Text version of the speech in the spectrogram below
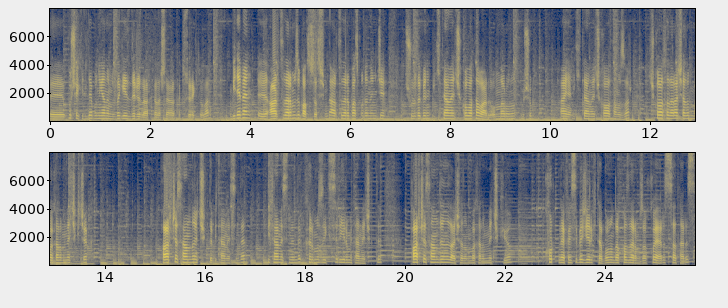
Ee, bu şekilde bunu yanımızda gezdiririz arkadaşlar artık sürekli olarak. Bir de ben e, artılarımızı basacağız şimdi. Artıları basmadan önce şurada benim iki tane çikolata vardı. Onları unutmuşum. Aynen iki tane çikolatamız var. Çikolataları açalım bakalım ne çıkacak. Parça sandığı çıktı bir tanesinden. Bir tanesinden de kırmızı iksir 20 tane çıktı. Parça sandığını da açalım bakalım ne çıkıyor. Kurt Nefesi Beceri Kitabı. Onu da pazarımıza koyarız, satarız.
